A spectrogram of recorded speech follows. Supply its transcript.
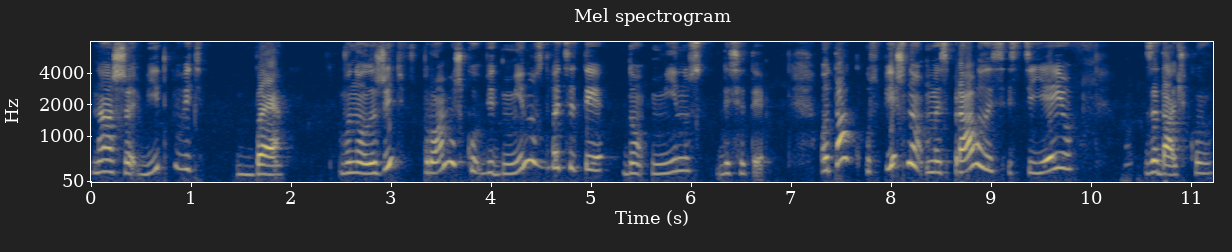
наша відповідь Б. Воно лежить в проміжку від мінус 20 до мінус 10. Отак успішно ми справились з цією задачкою.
